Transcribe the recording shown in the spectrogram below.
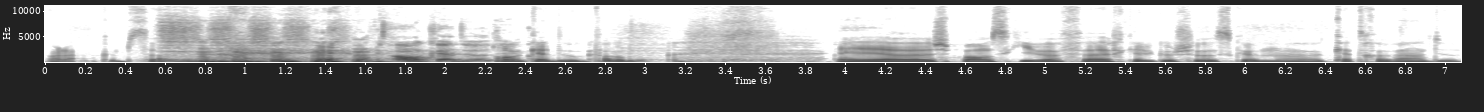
Voilà, comme ça. en cadeau. En cadeau, pardon. Et je pense qu'il va faire quelque chose comme 82.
